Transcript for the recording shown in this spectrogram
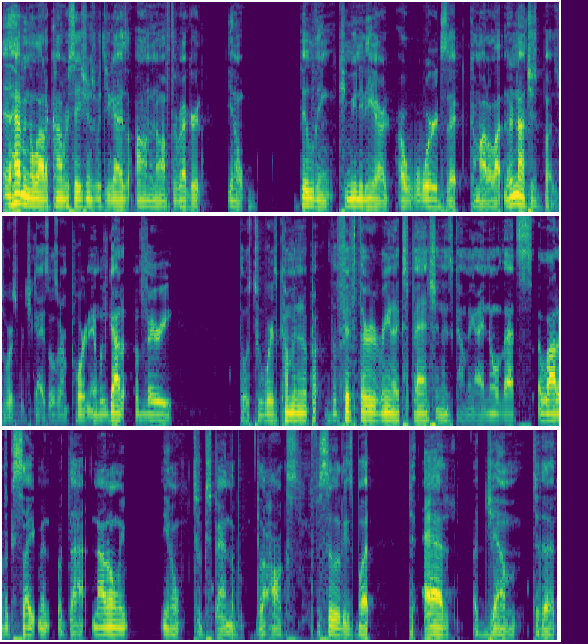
and having a lot of conversations with you guys on and off the record, you know, building community are, are words that come out a lot. And they're not just buzzwords with you guys; those are important. And we've got a very those two words coming in. The fifth third arena expansion is coming. I know that's a lot of excitement with that. Not only you know to expand the the Hawks facilities, but to add a gem to that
